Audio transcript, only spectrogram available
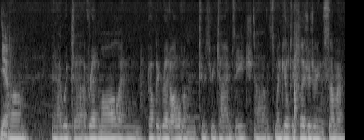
Yeah. Um, and I would uh, I've read them all and probably read all of them two three times each. Uh, it's my guilty pleasure during the summer.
